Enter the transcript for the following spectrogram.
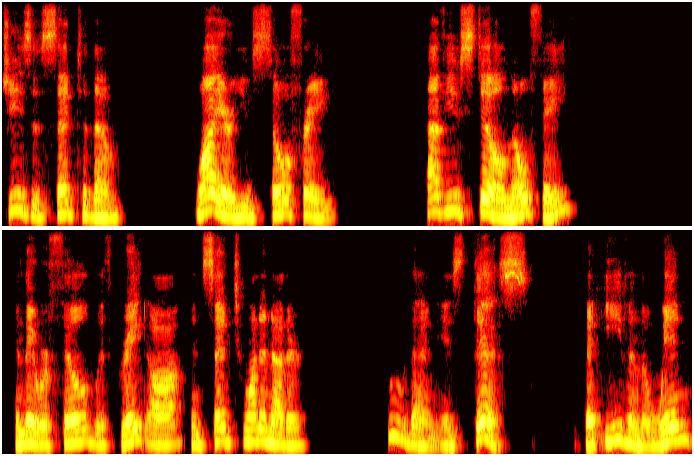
Jesus said to them, Why are you so afraid? Have you still no faith? And they were filled with great awe and said to one another, Who then is this that even the wind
